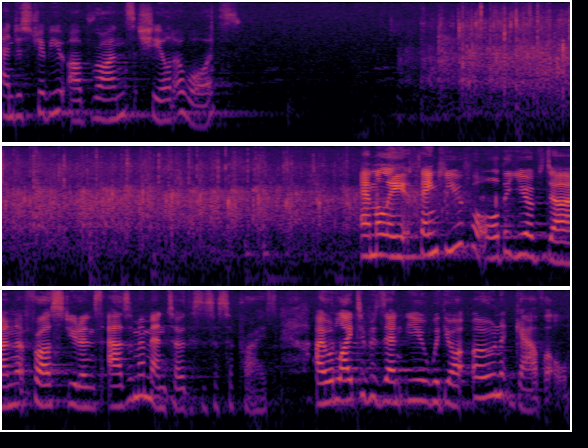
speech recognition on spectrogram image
and distribute our Bronze Shield Awards. Emily, thank you for all that you have done for our students. As a memento, this is a surprise. I would like to present you with your own gavel.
